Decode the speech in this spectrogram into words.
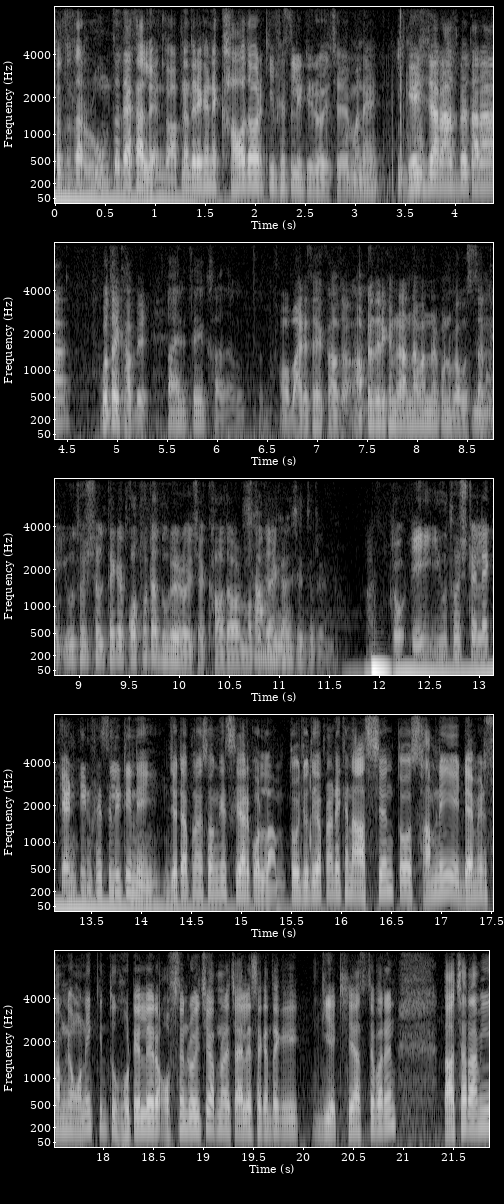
তো দাদা রুম তো দেখালেন তো আপনাদের এখানে খাওয়া দাওয়ার কি ফেসিলিটি রয়েছে? মানে গেস্ট যারা আসবে তারা কোথায় খাবে? বাইরে থেকে খাওয়া দাওয়া করতে ও বাইরে থেকে খাওয়া দাওয়া আপনাদের এখানে রান্না বান্নার কোনো ব্যবস্থা নেই? ইউথ হোস্টেল থেকে কতটা দূরে রয়েছে খাওয়া দাওয়ার মতো জায়গা? দূরে না। তো এই ইউথ হোস্টেলে ক্যান্টিন ফেসিলিটি নেই যেটা আপনার সঙ্গে শেয়ার করলাম। তো যদি আপনারা এখানে আসছেন তো সামনেই এই ড্যামের সামনে অনেক কিন্তু হোটেলের অপশন রয়েছে আপনারা চাইলে সেখান থেকে গিয়ে খেয়ে আসতে পারেন। তাছাড়া আমি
